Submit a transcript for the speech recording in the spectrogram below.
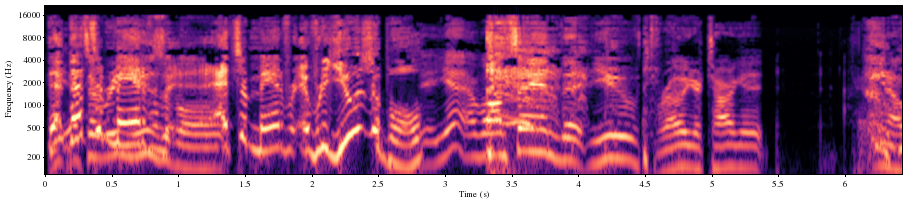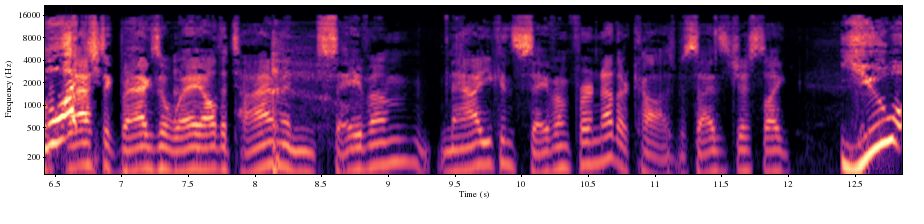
That- that's a a, man. That's a man for reusable. yeah. Well, I'm saying that you throw your target, you know, What? plastic bags away all the time and save them. Now you can save them for another cause besides just like You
